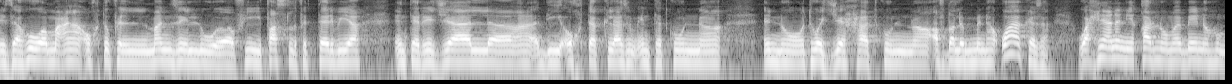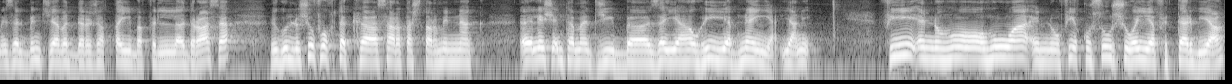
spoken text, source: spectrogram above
إذا هو مع أخته في المنزل وفي فصل في التربية أنت الرجال دي أختك لازم أنت تكون إنه توجهها تكون أفضل منها وهكذا. واحيانا يقارنوا ما بينهم. إذا البنت جابت درجات طيبة في الدراسة يقول له شوف أختك صارت أشطر منك ليش انت ما تجيب آه، زيها وهي بنية؟ يعني في إنه هو هو إنه في قصور شوية في التربية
